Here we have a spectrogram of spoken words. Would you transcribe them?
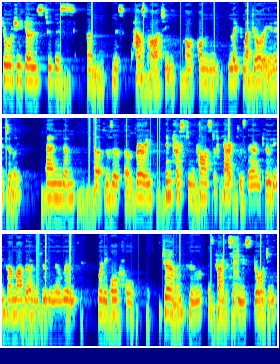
Georgie goes to this um, this house party on, on, Lake Maggiore in Italy. And um, uh, there's a, a, very interesting cast of characters there, including her mother, including a really, really awful German who is trying to seduce Georgie.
